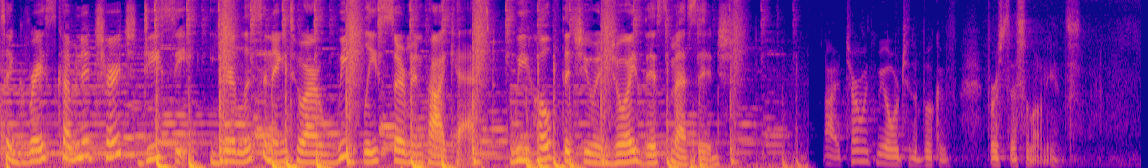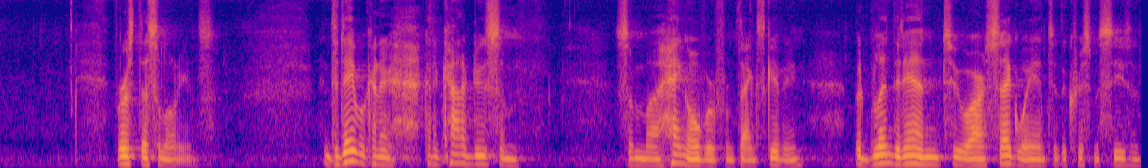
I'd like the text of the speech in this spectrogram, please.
to Grace Covenant Church DC. You're listening to our weekly sermon podcast. We hope that you enjoy this message. All right, turn with me over to the book of 1 Thessalonians. 1 Thessalonians. And today we're going to kind of do some, some uh, hangover from Thanksgiving, but blend it into our segue into the Christmas season.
